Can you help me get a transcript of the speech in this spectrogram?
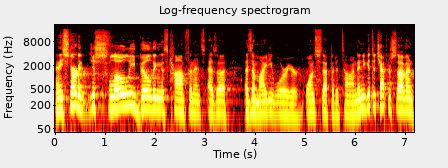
And he started just slowly building this confidence as a, as a mighty warrior, one step at a time. Then you get to chapter 7,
